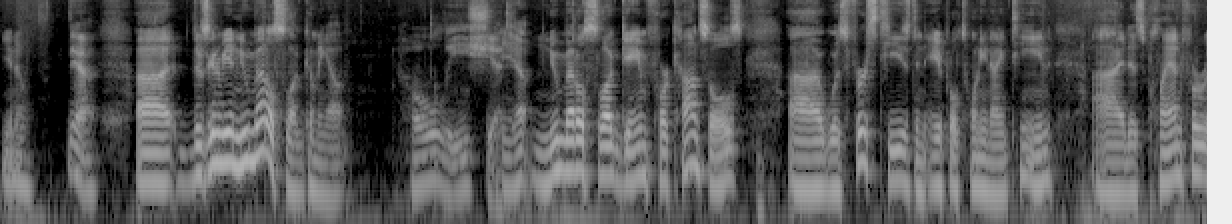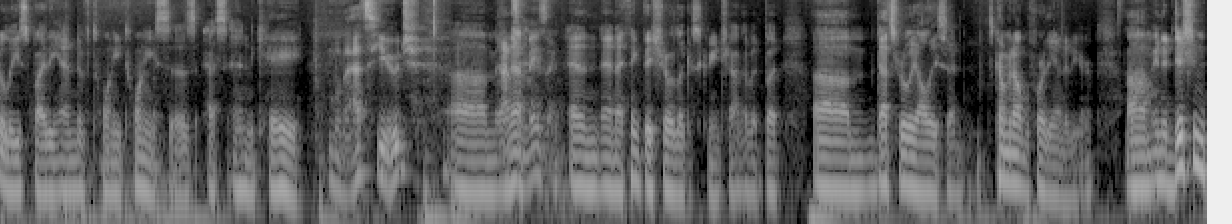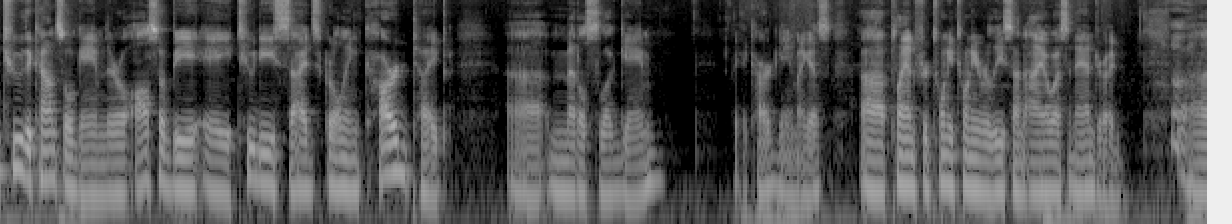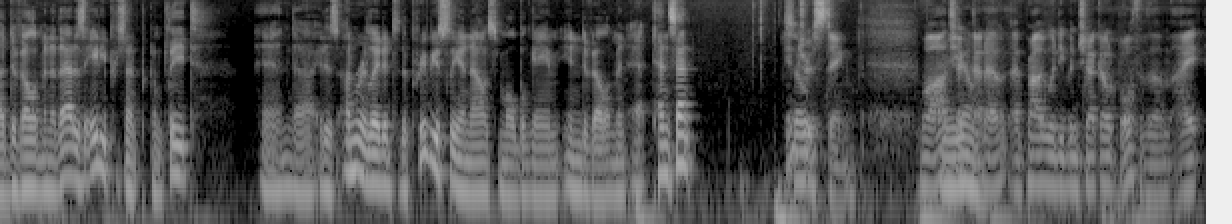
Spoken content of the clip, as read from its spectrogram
you know, Yeah. uh, there's going to be a new Metal Slug coming out. Holy shit. Yep, new Metal Slug game for consoles uh, was first teased in April 2019. Uh, it is planned for release by the end of 2020, says SNK. Well, that's huge. Um, and That's that- amazing. And and I think they showed like a screenshot of it, but um, that's really all they said. It's coming out before the end of the year. Um, in addition to the console game, there will also be a 2D side-scrolling card type uh, Metal Slug game, like a card game, I guess, uh, planned for 2020 release on iOS and Android. Uh, development of that is 80% complete, and uh, it is unrelated to the previously announced mobile game in development at Tencent. So- Interesting. well, I'll check that out. I probably would even check out both of them. I,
